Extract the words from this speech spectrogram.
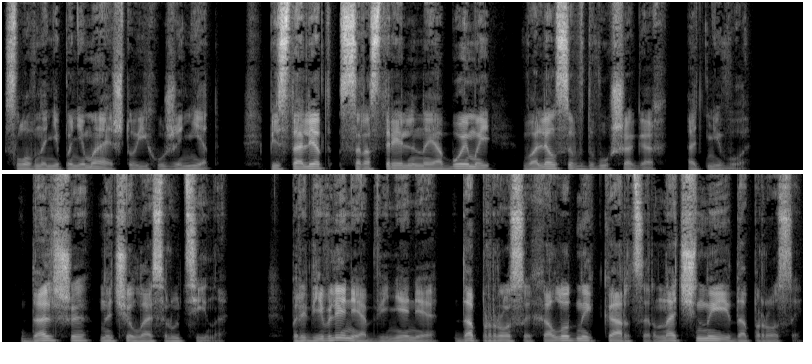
словно не понимая, что их уже нет. Пистолет с расстрелянной обоймой валялся в двух шагах от него. Дальше началась рутина. Предъявление обвинения, допросы, холодный карцер, ночные допросы,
